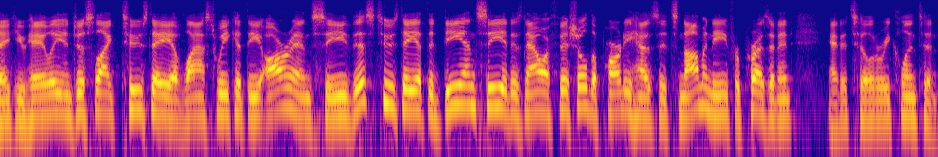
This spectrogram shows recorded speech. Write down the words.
Thank you, Haley. And just like Tuesday of last week at the RNC, this Tuesday at the DNC, it is now official. The party has its nominee for president, and it's Hillary Clinton,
